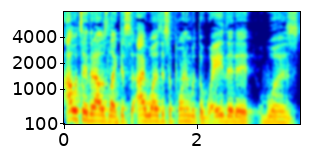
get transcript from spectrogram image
I would say that I was like this I was disappointed with the way that it was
